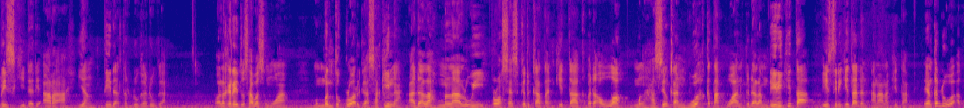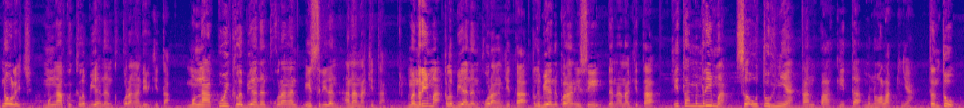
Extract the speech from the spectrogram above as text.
rizki dari arah yang tidak terduga-duga. Oleh karena itu sahabat semua, membentuk keluarga sakinah adalah melalui proses kedekatan kita kepada Allah menghasilkan buah ketakwaan ke dalam diri kita, istri kita dan anak-anak kita. Yang kedua, acknowledge, mengakui kelebihan dan kekurangan diri kita. Mengakui kelebihan dan kekurangan istri dan anak-anak kita. Menerima kelebihan dan kekurangan kita, kelebihan dan kekurangan istri dan anak kita, kita menerima seutuhnya tanpa kita menolaknya. Tentu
